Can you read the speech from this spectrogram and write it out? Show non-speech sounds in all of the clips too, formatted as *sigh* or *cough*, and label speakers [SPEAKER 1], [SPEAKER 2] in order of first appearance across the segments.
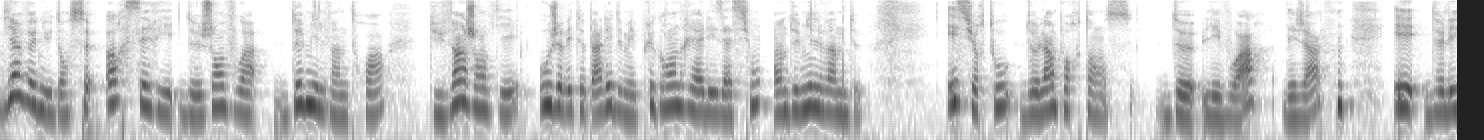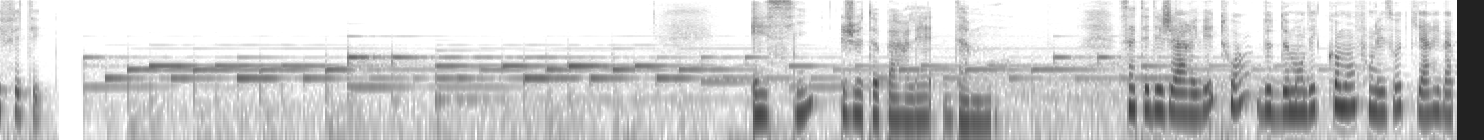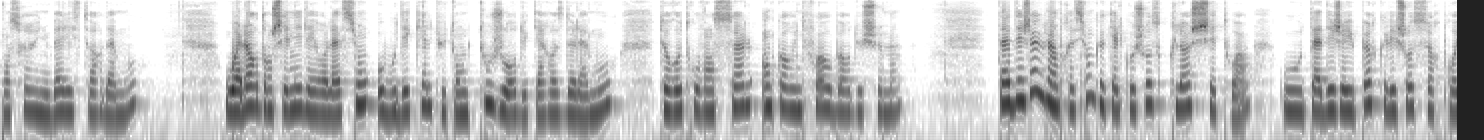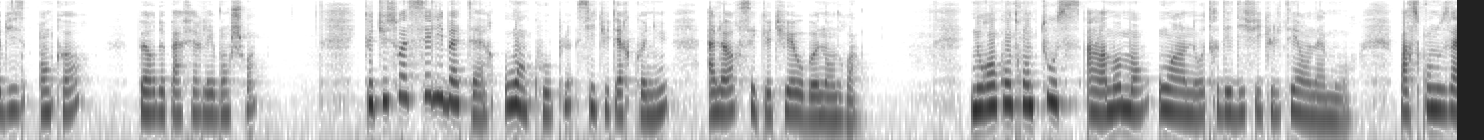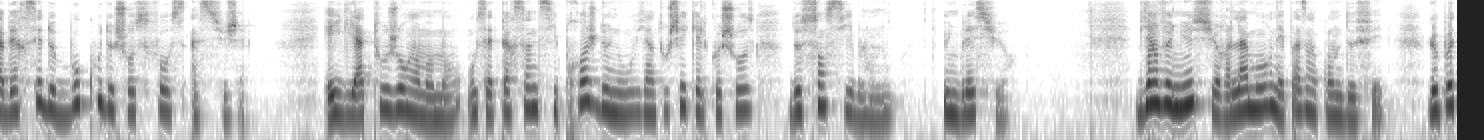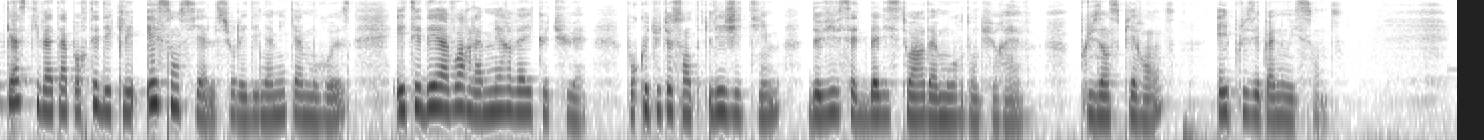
[SPEAKER 1] Bienvenue dans ce hors-série de J'envoie 2023 du 20 janvier où je vais te parler de mes plus grandes réalisations en 2022 et surtout de l'importance de les voir déjà *laughs* et de les fêter. Et si je te parlais d'amour? Ça t'est déjà arrivé, toi, de te demander comment font les autres qui arrivent à construire une belle histoire d'amour? Ou alors d'enchaîner les relations au bout desquelles tu tombes toujours du carrosse de l'amour, te retrouvant seul encore une fois au bord du chemin? T'as déjà eu l'impression que quelque chose cloche chez toi, ou t'as déjà eu peur que les choses se reproduisent encore? Peur de pas faire les bons choix? Que tu sois célibataire ou en couple, si tu t'es reconnu, alors c'est que tu es au bon endroit. Nous rencontrons tous à un moment ou à un autre des difficultés en amour, parce qu'on nous a bercé de beaucoup de choses fausses à ce sujet. Et il y a toujours un moment où cette personne si proche de nous vient toucher quelque chose de sensible en nous, une blessure. Bienvenue sur L'amour n'est pas un conte de fées, le podcast qui va t'apporter des clés essentielles sur les dynamiques amoureuses et t'aider à voir la merveille que tu es, pour que tu te sentes légitime de vivre cette belle histoire d'amour dont tu rêves plus inspirante et plus épanouissante.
